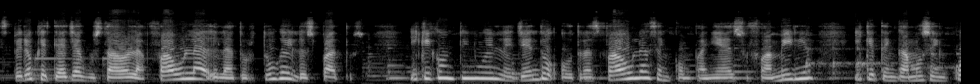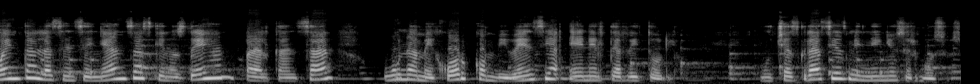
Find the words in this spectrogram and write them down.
Espero que te haya gustado la fábula de la tortuga y los patos y que continúen leyendo otras fábulas en compañía de su familia y que tengamos en cuenta las enseñanzas que nos dejan para alcanzar una mejor convivencia en el territorio. Muchas gracias mis niños hermosos.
